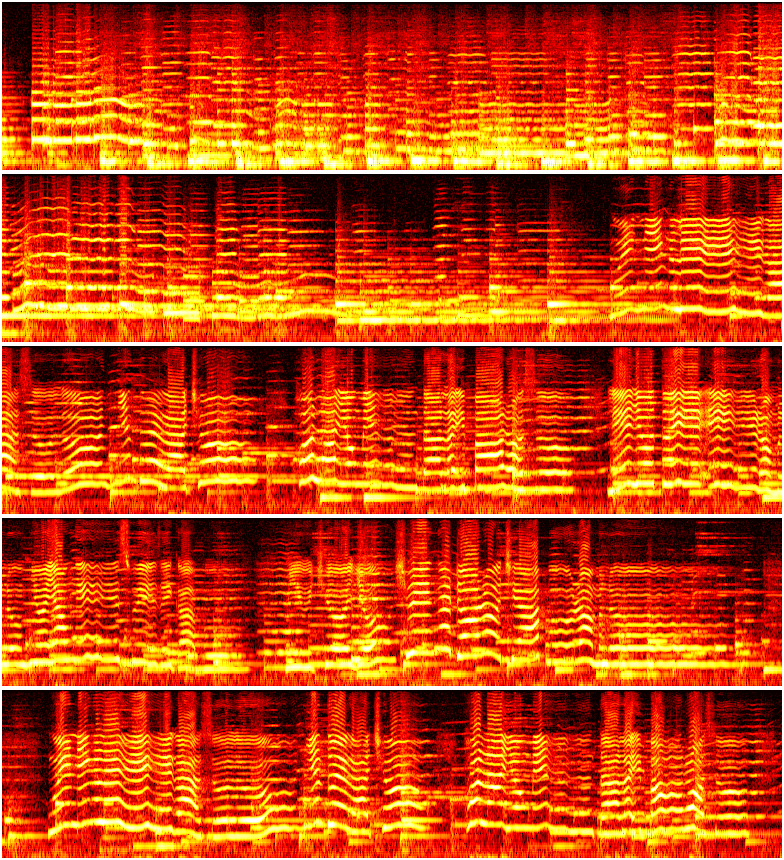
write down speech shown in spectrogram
ဝ စိတ်ကဘူမြူချိုယိုရွှေငှက်တော်တို့ချာပူတော့မလို့ငွေနှင်းကလေးကဆိုလို့ညင်းသွဲကချိုးဟောလာယုံမင်းတာလိုက်ပါတော့ဆို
